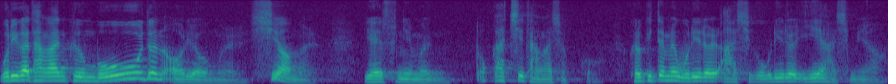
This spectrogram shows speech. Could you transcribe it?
우리가 당한 그 모든 어려움을 시험을 예수님은 똑같이 당하셨고 그렇기 때문에 우리를 아시고 우리를 이해하시며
